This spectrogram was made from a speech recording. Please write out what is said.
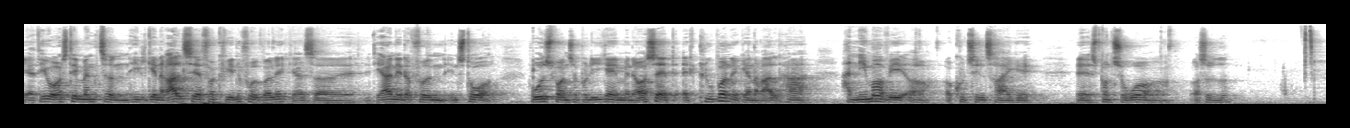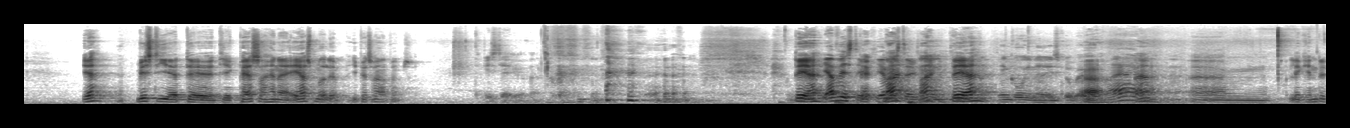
Ja, det er jo også det, man sådan helt generelt ser for kvindefodbold. Ikke? Altså, øh, de har netop fået en, en stor hovedsponsor på ligaen, men også at, at klubberne generelt har, har nemmere ved at, at kunne tiltrække øh, sponsorer og, og så videre. Ja, vidste I, at øh, Dirk Passer han er æresmedlem i P93? Det vidste jeg ikke i hvert fald. Det er. Jeg vidste ikke. Jeg nej, vidste ikke. nej, det er. Det er en god en, I Ja. bag. Ja, ja. Ja. Øhm, legende.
